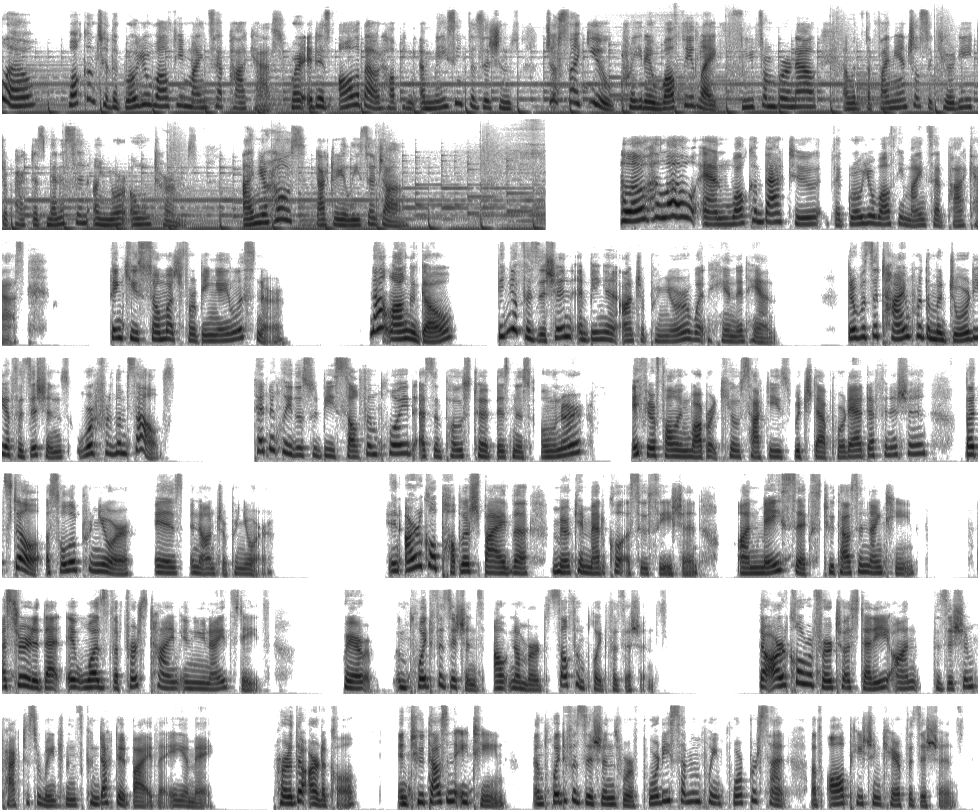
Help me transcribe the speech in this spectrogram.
Hello. Welcome to the Grow Your Wealthy Mindset podcast, where it is all about helping amazing physicians just like you create a wealthy life free from burnout and with the financial security to practice medicine on your own terms. I'm your host, Dr. Elisa Chiang. Hello, hello, and welcome back to the Grow Your Wealthy Mindset podcast. Thank you so much for being a listener. Not long ago, being a physician and being an entrepreneur went hand in hand. There was a time where the majority of physicians worked for themselves. Technically, this would be self employed as opposed to a business owner if you're following Robert Kiyosaki's Rich Dad Poor Dad definition, but still, a solopreneur is an entrepreneur. An article published by the American Medical Association on May 6, 2019, asserted that it was the first time in the United States where employed physicians outnumbered self employed physicians. The article referred to a study on physician practice arrangements conducted by the AMA. Per the article, in 2018, employed physicians were 47.4% of all patient care physicians,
